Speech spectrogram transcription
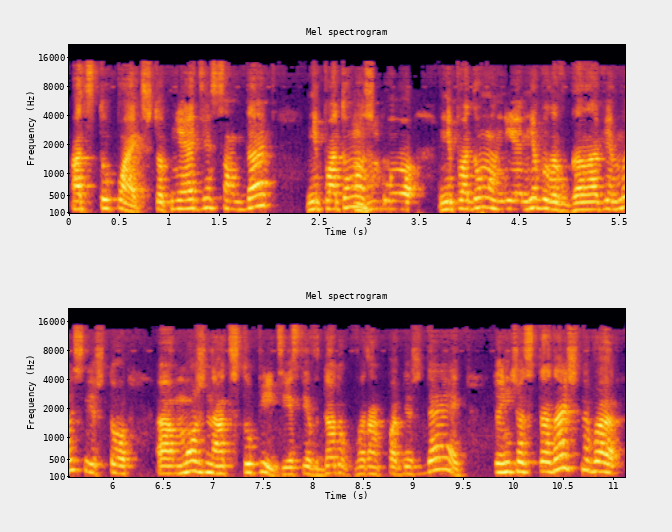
отступать, чтобы ни один солдат не подумал, uh-huh. что не подумал, не, не было в голове мысли, что э, можно отступить. Если вдруг враг побеждает, то ничего страшного,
